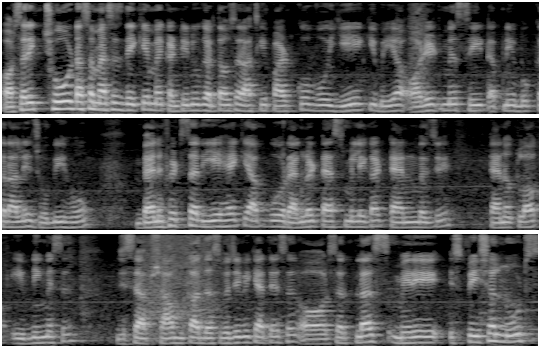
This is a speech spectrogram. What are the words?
और सर एक छोटा सा मैसेज देके मैं कंटिन्यू करता हूँ सर आज की पार्ट को, वो ये कि भैया ऑडिट में सीट अपनी बुक करा लें, जो भी हो. बेनिफिट सर ये है कि आपको रेगुलर टेस्ट मिलेगा टेन बजे टेन ओ इवनिंग में सर जिसे आप शाम का दस बजे भी कहते हैं सर और सर प्लस मेरे स्पेशल नोट्स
